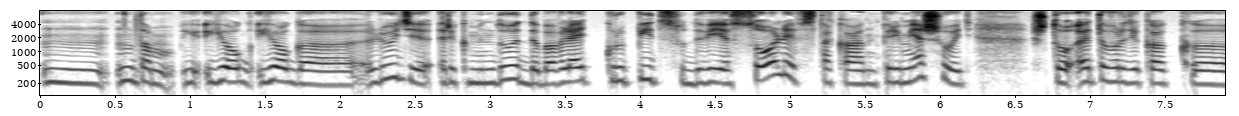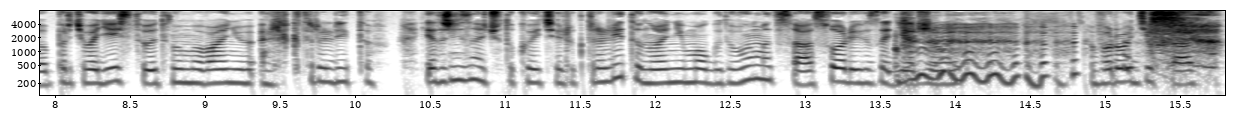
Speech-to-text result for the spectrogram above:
ну там, йог- йога-люди рекомендуют добавлять крупицу две соли в стакан, перемешивать, что это вроде как э, противодействует вымыванию электролитов. Я даже не знаю, что такое эти электролиты, но они могут вымыться, а соль их задерживает. Вроде как.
